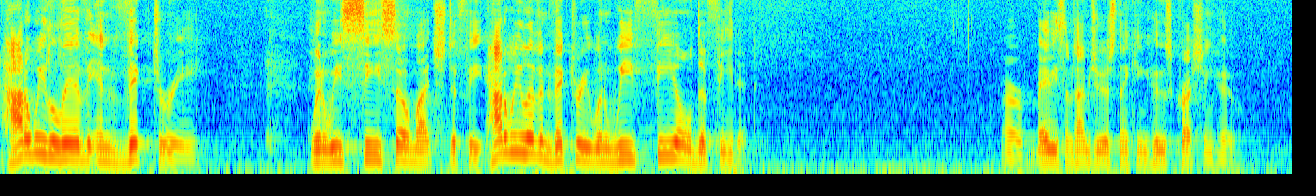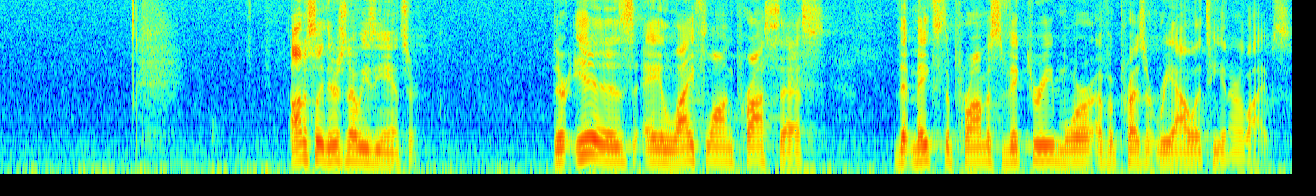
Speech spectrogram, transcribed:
How do we live in victory when we see so much defeat? How do we live in victory when we feel defeated? Or maybe sometimes you're just thinking, who's crushing who? Honestly, there's no easy answer. There is a lifelong process that makes the promised victory more of a present reality in our lives.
